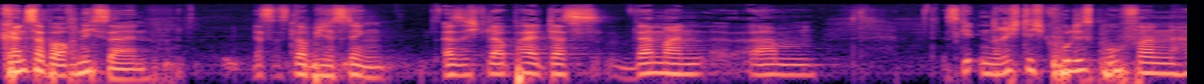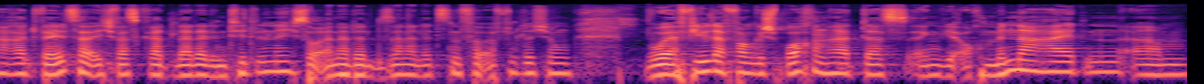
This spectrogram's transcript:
Könnte es aber auch nicht sein. Das ist, glaube ich, das Ding. Also ich glaube halt, dass wenn man ähm, es gibt ein richtig cooles Buch von Harald Welzer, ich weiß gerade leider den Titel nicht, so einer der, seiner letzten Veröffentlichungen, wo er viel davon gesprochen hat, dass irgendwie auch Minderheiten ähm,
